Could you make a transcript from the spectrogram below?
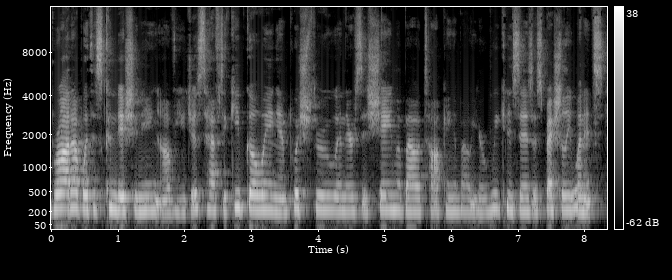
brought up with this conditioning of you just have to keep going and push through and there's this shame about talking about your weaknesses especially when it's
